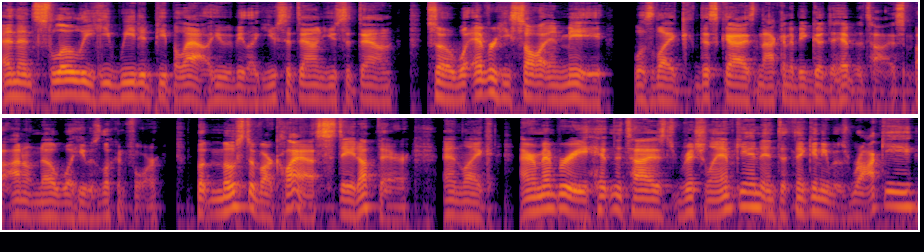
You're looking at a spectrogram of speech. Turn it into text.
And then slowly he weeded people out. He would be like you sit down you sit down. So whatever he saw in me was like this guy's not going to be good to hypnotize but i don't know what he was looking for. But most of our class stayed up there and like I remember he hypnotized Rich Lampkin into thinking he was Rocky,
